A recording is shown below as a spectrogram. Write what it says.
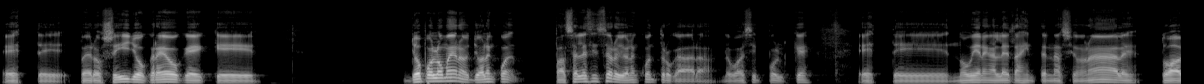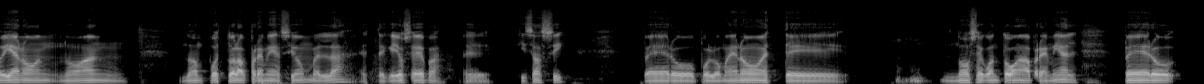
Este, pero sí, yo creo que, que yo por lo menos, yo le encuentro para serle sincero, yo la encuentro cara. Le voy a decir por qué. Este, no vienen atletas internacionales, todavía no han, no han, no han puesto la premiación, ¿verdad? Este, que yo sepa, eh, quizás sí, pero por lo menos este, no sé cuánto van a premiar. Pero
